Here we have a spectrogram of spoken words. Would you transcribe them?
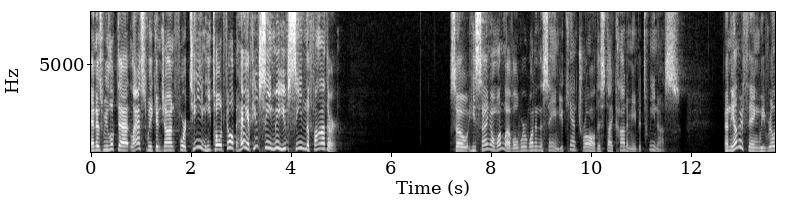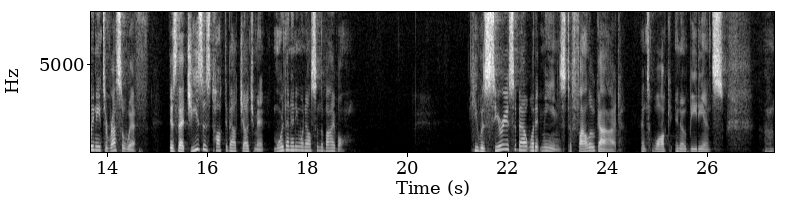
And as we looked at last week in John 14, he told Philip, Hey, if you've seen me, you've seen the Father. So he's saying on one level, we're one and the same. You can't draw this dichotomy between us. And the other thing we really need to wrestle with is that Jesus talked about judgment more than anyone else in the Bible. He was serious about what it means to follow God and to walk in obedience. Um,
